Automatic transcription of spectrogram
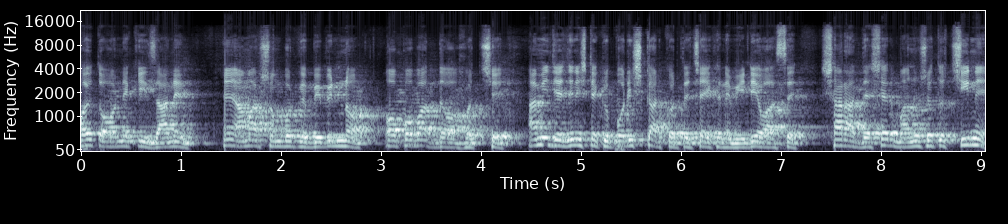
হয়তো অনেকেই জানেন হ্যাঁ আমার সম্পর্কে বিভিন্ন অপবাদ দেওয়া হচ্ছে। আমি যে জিনিসটা একটু পরিষ্কার করতে চাই, এখানে ভিডিও আছে, সারা দেশের মানুষও তো চিনে,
